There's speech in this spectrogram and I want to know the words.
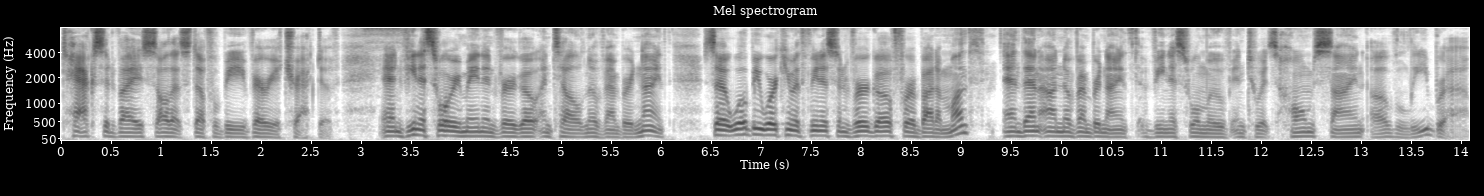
tax advice, all that stuff will be very attractive. And Venus will remain in Virgo until November 9th. So we'll be working with Venus in Virgo for about a month, and then on November 9th, Venus will move into its home sign of Libra.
